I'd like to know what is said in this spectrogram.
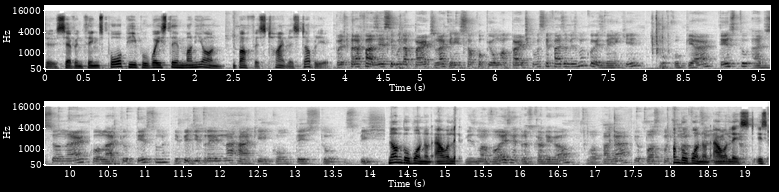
to seven things poor people waste their money on. Buffett's timeless W. Depois, para fazer a segunda parte lá, que a gente só copiou uma parte, que você faz a mesma coisa. Vem aqui, vou copiar, texto, adicionar, colar aqui o texto, né? E pedir para ele narrar aqui com texto speech. Number one on our list. Mesma voz, né? Para ficar legal. Vou apagar eu posso continuar. Number one on our vídeo list aqui, is.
